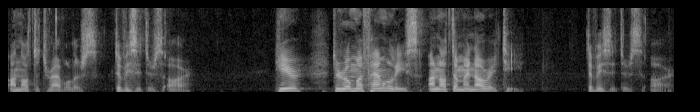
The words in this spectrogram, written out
are not the travelers, the visitors are. Here, the Roma families are not the minority, the visitors are.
